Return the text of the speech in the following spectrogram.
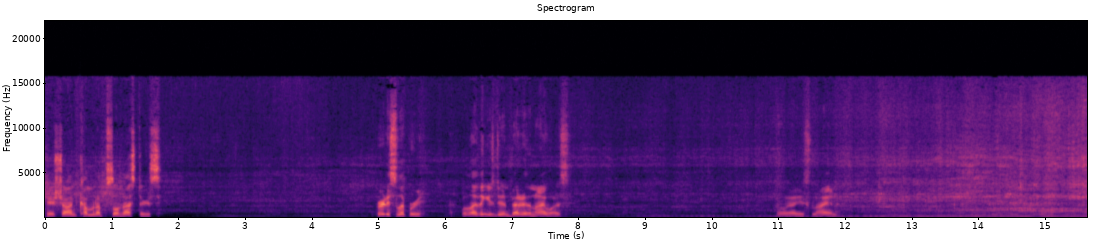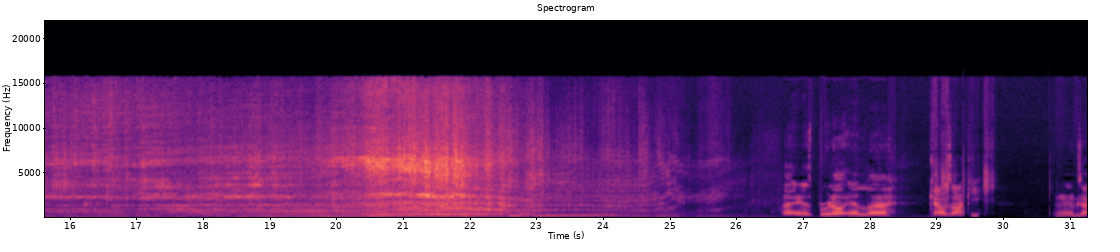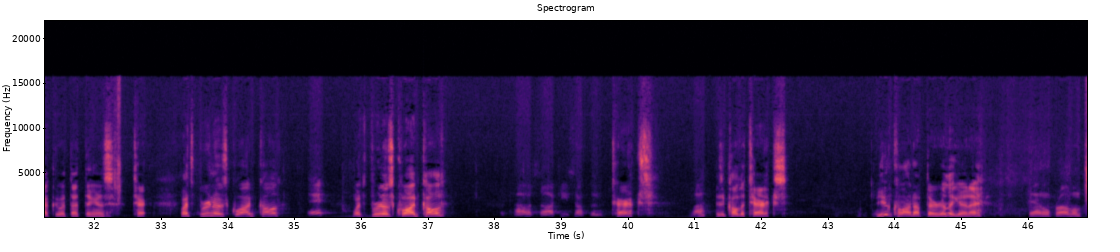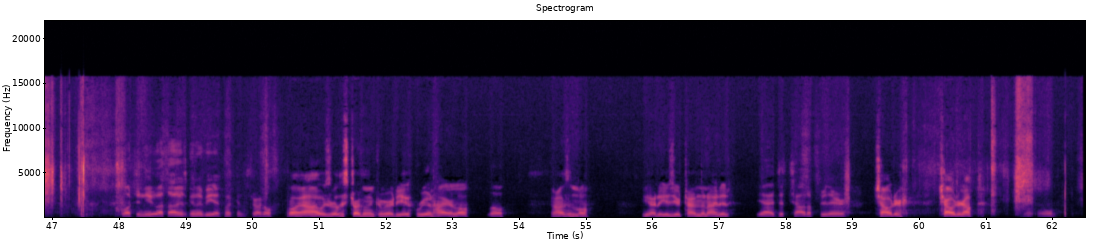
Here's Sean coming up Sylvester's. Pretty slippery. Well, I think he's doing better than I was. Oh yeah, he's flying. Alright, here's Bruno in the Kawasaki. I don't know exactly what that thing is. Ter What's Bruno's quad called? Hey? What's Bruno's quad called? A Kawasaki something. Teryx? What? Is it called a Teryx? You clawed up there really good, eh? Yeah, no problem. Watching you, I thought it was gonna be a fucking struggle. Well, yeah, I was really struggling compared to you. Were you in high or low? Low. No, I was in low. You had an easier time than I did. Yeah, it just chowed up through there. Chowder? Chowder up?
